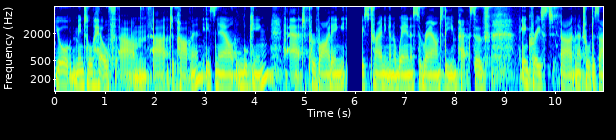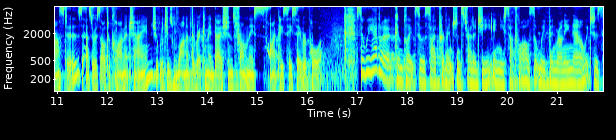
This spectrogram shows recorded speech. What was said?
your mental health um, uh, department is now looking at providing increased training and awareness around the impacts of increased uh, natural disasters as a result of climate change, which is one of the recommendations from this IPCC report. So we have a complete suicide prevention strategy in New South Wales that we've been running now, which is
